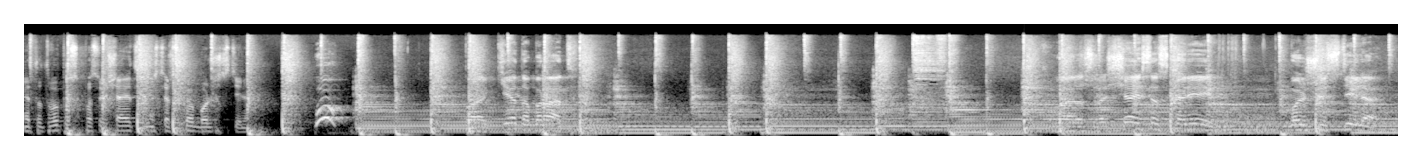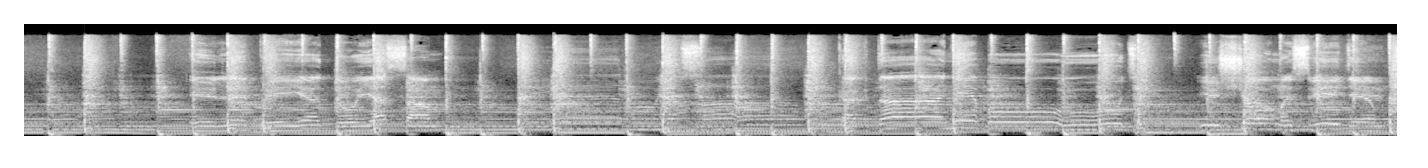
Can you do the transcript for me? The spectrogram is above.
Этот выпуск посвящается мастерской больше стиля. Пакета, брат. Возвращайся скорей, больше стиля. Или приеду я сам. Приеду я сам. Когда-нибудь еще мы свидим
